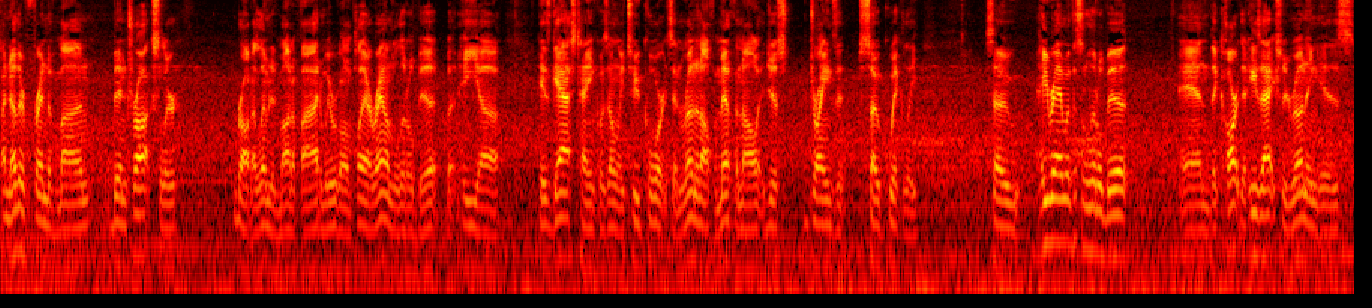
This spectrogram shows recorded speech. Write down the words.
another friend of mine, Ben Troxler, brought a limited modified, and we were going to play around a little bit, but he uh, his gas tank was only two quarts, and running off of methanol, it just drains it so quickly. So he ran with us a little bit, and the cart that he's actually running is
